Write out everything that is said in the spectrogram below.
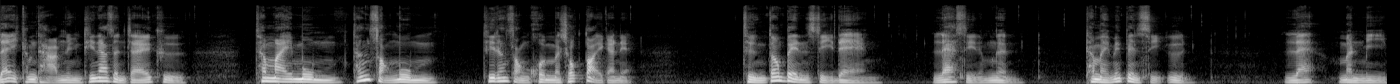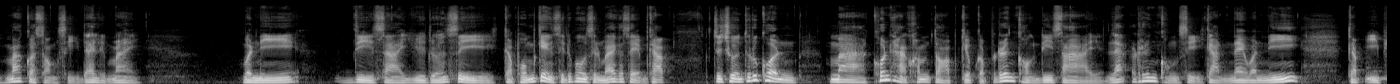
ละอีกคำถามหนึ่งที่น่าสนใจก็คือ ทำไมมุมทั้งสองมุมที่ทั้งสองคนมาชกต่อยกันเนี่ย ถึงต้องเป็นสีแดงและสีน้ำเงินทำไมไม่เป็นสีอื่น และมันมีมากกว่าสองสีได้หรือไม่ วันนี้ดีไซน์ยูดนซีกับผมเก่งสิทธิพงศ์สินไม้เกษมครับ จะชวนทุกคนมาค้นหาคำตอบเกี่ยวกับเรื่องของดีไซน์ และเรื่องของสีกันในวันนี้ กับ EP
